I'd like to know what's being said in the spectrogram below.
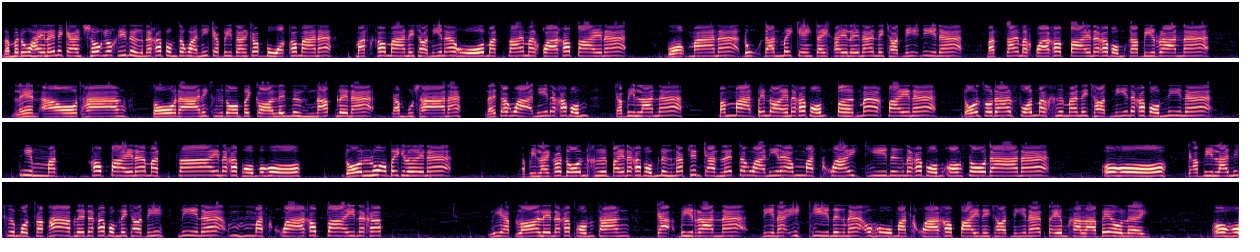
เรามาดูไฮไลท์ในการชกยกที่หนึ่งนะครับผมจังหวะนี้กัปตันก็บวกเข้ามานะ หมัดเข้ามาในช็อตนี้นะโหหมัดซ้ายหมัดขวาเข้าไปนะบวกมานะดุดันไม่เกรงใจใครเลยนะ ในช็อตนี้นี่นะหมัดซ้ายหมัดขวาเข้าไปนะครับผมกาบิรานนะ เล่นเอาทางโซดานี่คือโดนไปก่อนเลยหนึ่งนับเลยนะ กัมพูชานะและจังหวะนี้นะครับผมกาบิรานนะ ประมาทไปหน่อยนะครับผมเปิดมากไปนะ โดนโซดาสวนหมัดคืนมาในช็อตนี้นะครับผมนี่นะจิ้มหมัดเข้าไปนะหมัดซ้ายนะครับผมโอ้โห โดนล่วงไปเลยนะกาบิลันก็โดนคืนไปนะครับผมหนึ่งนับเช่นกัน และจังหวะนี้นะหมัดขวาอีกทีหนึ่งนะครับผมของโซดานะ โอ้โหกาบิลันนี่คือหมดสภาพเลยนะครับผมในช็อตนี้นี่นะหมัดขวาเข้าไปนะครับ เรียบร้อยเลยนะครับผมทาง กะบีรันนะ นี่นะอีกทีหนึ่งนะ โอ้โห หมัดขวาเข้าไปในช็อตนี้นะ เต็มคาราเบลเลย โอ้โห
